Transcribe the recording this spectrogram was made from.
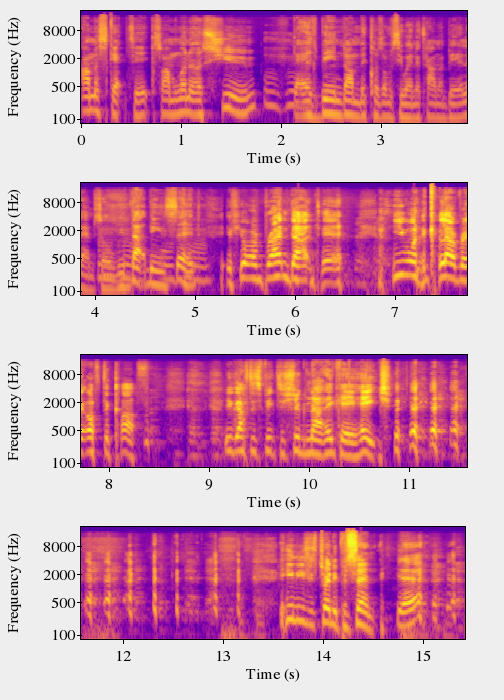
I'm a skeptic, so I'm going to assume Mm-hmm. that it's being done because obviously we're in the time of BLM. So, with that being said, if you're a brand out there, you want to collaborate off the cuff, you have to speak to Knight, aka H. he needs his twenty percent. Yeah,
